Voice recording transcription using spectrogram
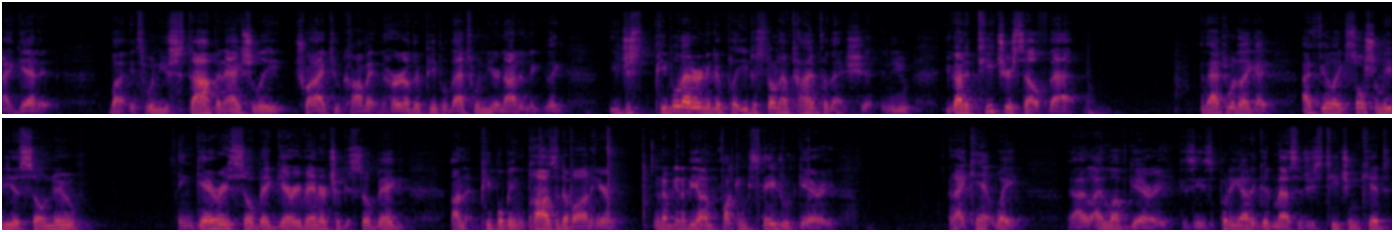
I get it. But it's when you stop and actually try to comment and hurt other people. That's when you're not in a, like you just people that are in a good place. You just don't have time for that shit, and you you got to teach yourself that. And that's what like I I feel like social media is so new, and Gary's so big. Gary Vaynerchuk is so big on people being positive on here, and I'm gonna be on fucking stage with Gary, and I can't wait. I, I love Gary because he's putting out a good message. He's teaching kids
